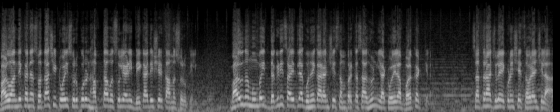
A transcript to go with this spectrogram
बाळू आंदेकरनं स्वतःची टोळी सुरू करून हप्ता वसुली आणि बेकायदेशीर कामं सुरू केली. बाळूनं मुंबईत दगडी चाळीतल्या गुन्हेगारांशी संपर्क साधून या टोळीला बळकट केलं. सतरा जुलै एकोणीसशे चौऱ्याऐंशीला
